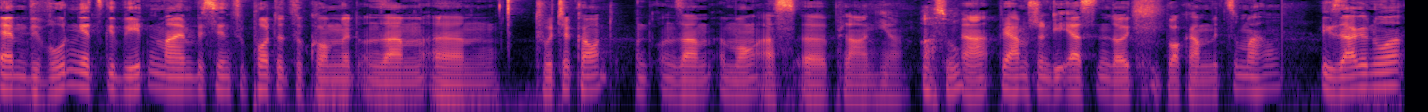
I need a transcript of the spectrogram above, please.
Ähm, wir wurden jetzt gebeten, mal ein bisschen zu Potte zu kommen mit unserem ähm, Twitch-Account und unserem Among Us-Plan hier. Ach so? Ja, wir haben schon die ersten Leute, die Bock haben mitzumachen. Ich sage nur,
